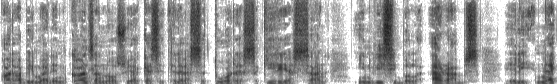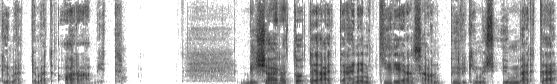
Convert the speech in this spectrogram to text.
arabimaiden kansannousuja käsittelevässä tuoreessa kirjassaan Invisible Arabs eli näkymättömät arabit. Bishara toteaa, että hänen kirjansa on pyrkimys ymmärtää,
